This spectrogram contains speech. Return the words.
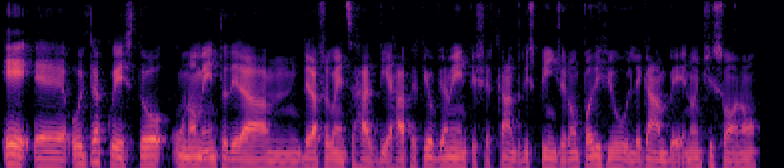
e eh, oltre a questo un aumento della, mm, della, frequenza cardiaca perché ovviamente cercando di spingere un po' di più le gambe non ci sono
